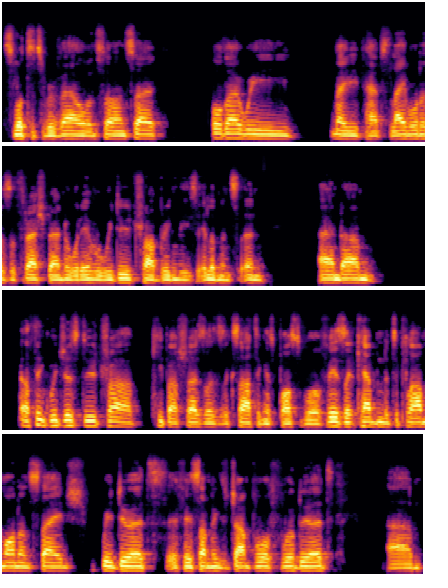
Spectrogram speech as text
Slaughter to Prevail and so on. So although we maybe perhaps labeled as a thrash band or whatever, we do try bring these elements in. And um, I think we just do try keep our shows as exciting as possible. If there's a cabinet to climb on on stage, we do it. If there's something to jump off, we'll do it. Um,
